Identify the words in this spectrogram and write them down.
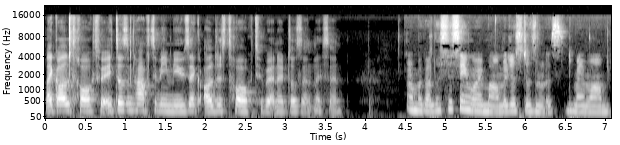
Like I'll talk to it. It doesn't have to be music. I'll just talk to it and it doesn't listen. Oh my god, that's the same with my mom. It just doesn't listen to my mom.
